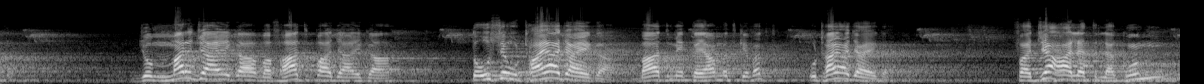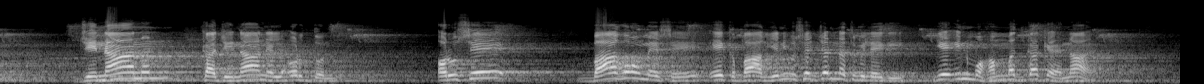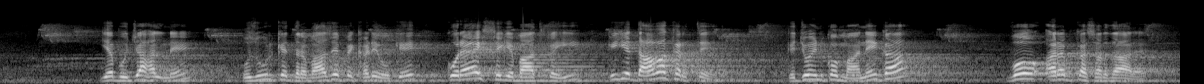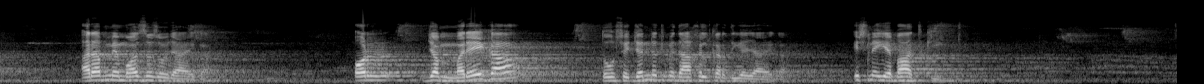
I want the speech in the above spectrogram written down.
جو مر جائے گا، وفات پا جائے گا، تو اسے اٹھایا جائے گا۔ بعد میں قیامت کے وقت اٹھایا جائے گا۔ فجعلت لکم جنان کا جنان الاردن اور اسے باغوں میں سے ایک باغ یعنی اسے جنت ملے گی۔ یہ ان محمد کا کہنا ہے۔ یہ ابو جہل نے حضور کے دروازے پہ کھڑے ہو کے قریش سے یہ بات کہی کہ یہ دعویٰ کرتے ہیں کہ جو ان کو مانے گا، وہ عرب کا سردار ہے۔ عرب میں معزز ہو جائے گا۔ اور جب مرے گا تو اسے جنت میں داخل کر دیا جائے گا۔ اس نے یہ بات کی۔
